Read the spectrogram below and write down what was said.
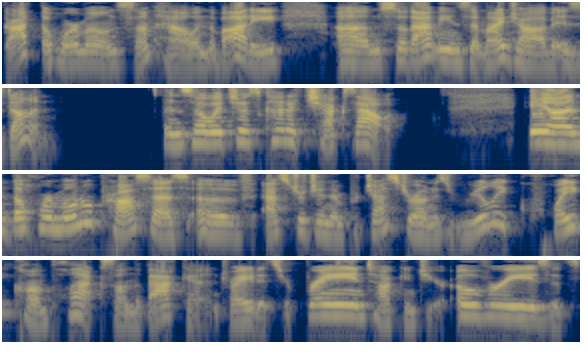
got the hormones somehow in the body. Um, so that means that my job is done. And so it just kind of checks out. And the hormonal process of estrogen and progesterone is really quite complex on the back end, right? It's your brain talking to your ovaries, it's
